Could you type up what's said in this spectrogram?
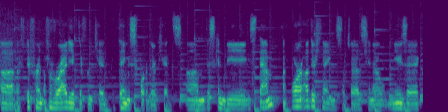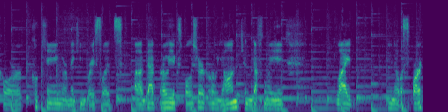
uh, of different, of a variety of different kid things for their kids. Um, this can be STEM or other things such as, you know, music or cooking or making bracelets. Uh, that early exposure early on can definitely light, you know, a spark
